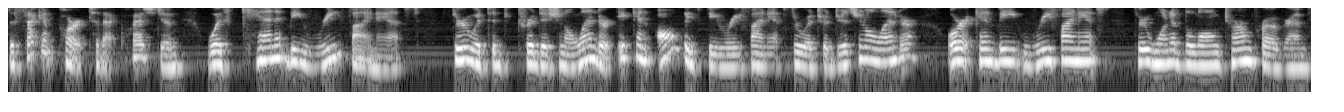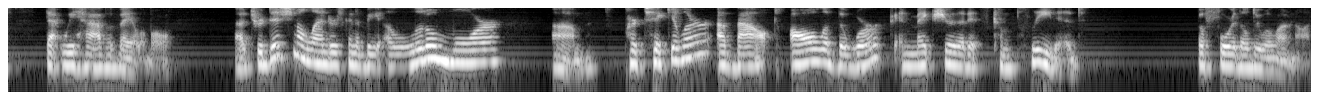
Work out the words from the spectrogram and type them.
The second part to that question was can it be refinanced through a traditional lender? It can always be refinanced through a traditional lender or it can be refinanced through one of the long term programs that we have available. A traditional lender is going to be a little more um, particular about all of the work and make sure that it's completed before they'll do a loan on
